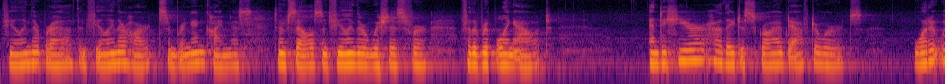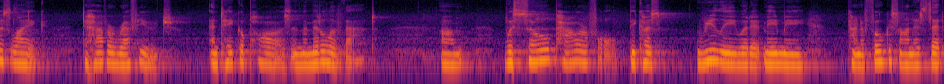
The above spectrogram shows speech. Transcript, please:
feeling their breath and feeling their hearts and bringing kindness to themselves and feeling their wishes for for the rippling out. And to hear how they described afterwards what it was like to have a refuge and take a pause in the middle of that um, was so powerful because really what it made me kind of focus on is that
